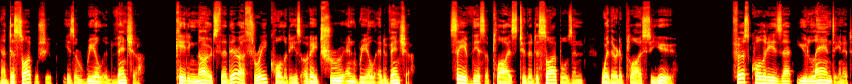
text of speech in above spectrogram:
Now, discipleship is a real adventure. Keating notes that there are three qualities of a true and real adventure. See if this applies to the disciples and whether it applies to you. First quality is that you land in it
